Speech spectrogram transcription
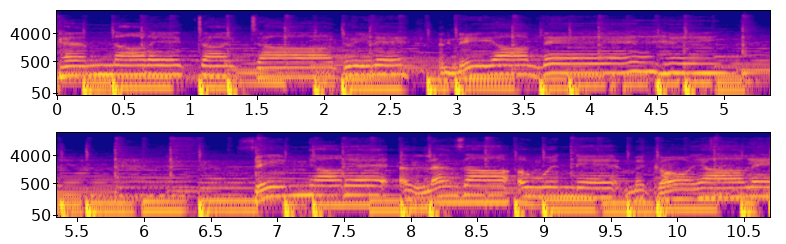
ခံနာတဲ့တိုက်တာတွေနဲ့အနေရလဲစိတ်မြောက်တဲ့အလန်းစားအဝတ်နဲ့မကောရလဲ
